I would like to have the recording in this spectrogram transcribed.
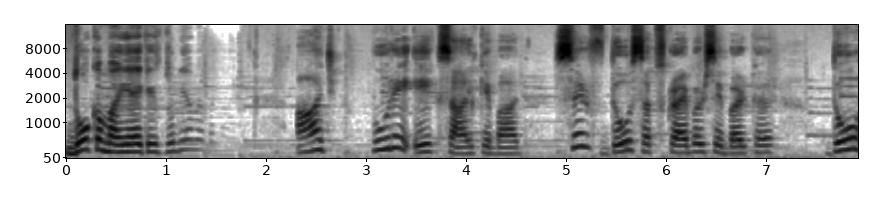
دو کمائیاں ایک اس دنیا میں آج پورے ایک سال کے بعد صرف دو سبسکرائبر سے بڑھ کر دو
